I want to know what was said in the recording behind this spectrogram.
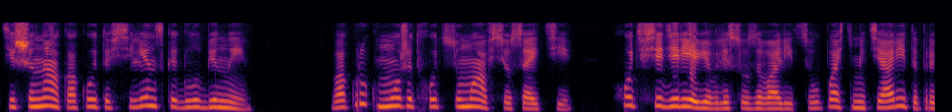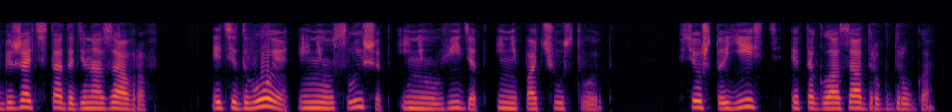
Тишина какой-то вселенской глубины. Вокруг может хоть с ума все сойти, хоть все деревья в лесу завалиться, упасть метеорит и пробежать стадо динозавров. Эти двое и не услышат, и не увидят, и не почувствуют. Все, что есть, это глаза друг друга.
